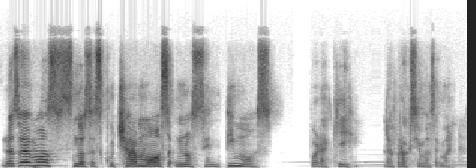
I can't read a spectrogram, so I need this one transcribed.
Nos vemos, nos escuchamos, nos sentimos por aquí la próxima semana.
